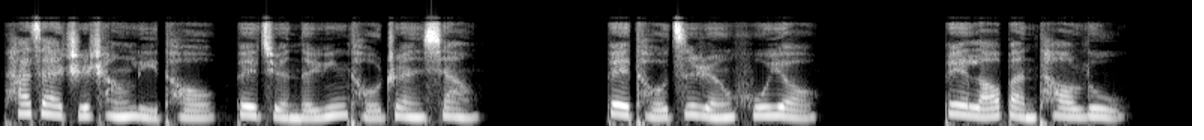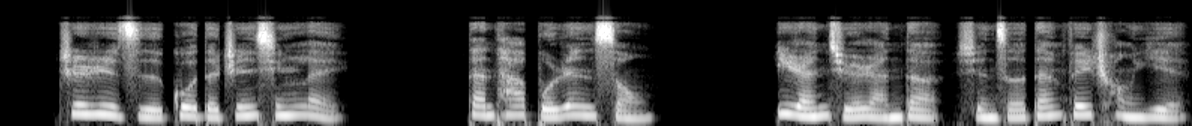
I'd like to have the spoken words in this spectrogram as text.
她在职场里头被卷得晕头转向，被投资人忽悠，被老板套路，这日子过得真心累。但她不认怂，毅然决然地选择单飞创业，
